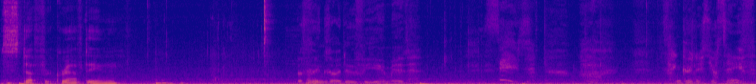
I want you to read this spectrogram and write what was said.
stuff for crafting. The things I do for you, Mid. Cid! Thank goodness you're safe.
